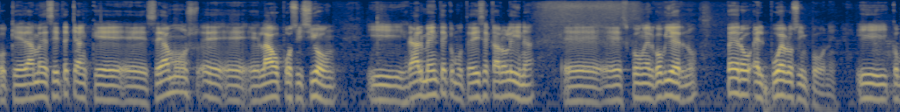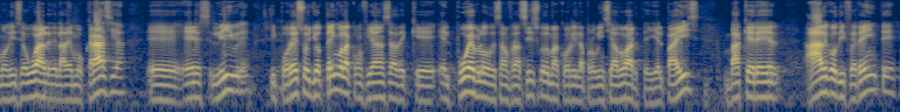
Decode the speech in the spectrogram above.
porque déjame decirte que aunque eh, seamos eh, la oposición, y realmente, como usted dice, Carolina, es con el gobierno, pero el pueblo se impone. Y como dice Walde, la democracia es libre y por eso yo tengo la confianza de que el pueblo de San Francisco de Macorís, la provincia de Duarte y el país va a querer algo diferente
